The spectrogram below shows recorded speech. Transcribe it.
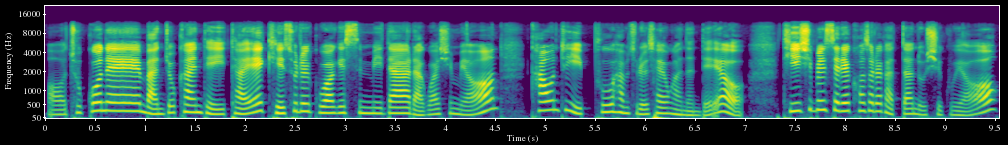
어, 조건에 만족한 데이터의 개수를 구하겠습니다. 라고 하시면 count if 함수를 사용하는데요. D11셀에 커서를 갖다 놓으시고요.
